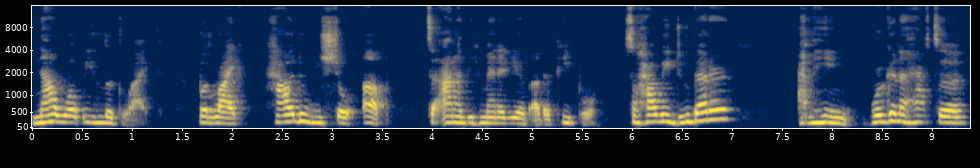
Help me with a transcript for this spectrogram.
not what we look like, but like how do we show up to honor the humanity of other people? So, how we do better? I mean, we're going to have to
